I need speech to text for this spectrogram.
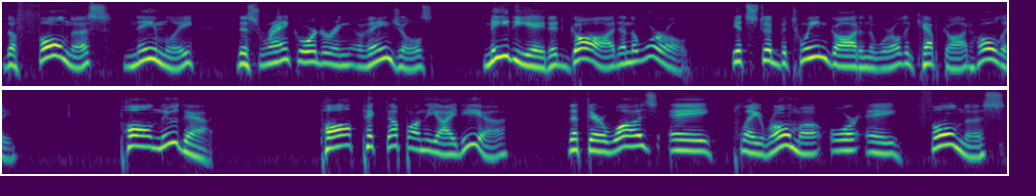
the fullness, namely, this rank ordering of angels, mediated God and the world. It stood between God and the world and kept God holy. Paul knew that. Paul picked up on the idea that there was a pleroma or a fullness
